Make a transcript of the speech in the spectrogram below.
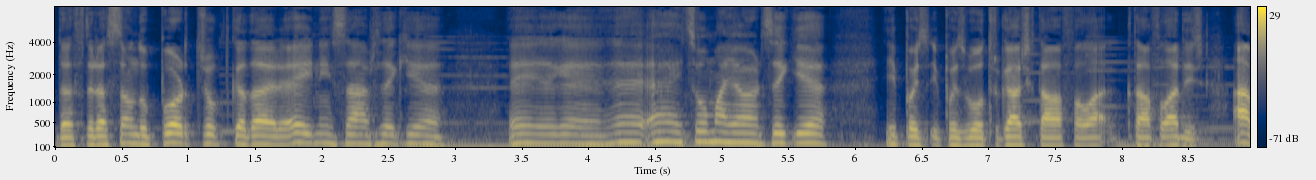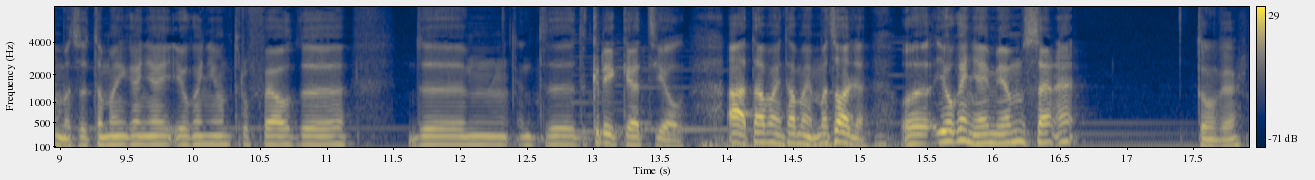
da Federação do Porto, jogo de cadeira, ei, nem sabes, sei que é, ei, ei, sou o maior, sei que é. E depois, e depois o outro gajo que estava a falar, que estava a falar diz: Ah, mas eu também ganhei, eu ganhei um troféu de, de, de, de cricket. E ele: Ah, tá bem, tá bem, mas olha, eu ganhei mesmo. Sério? Estão a ver?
